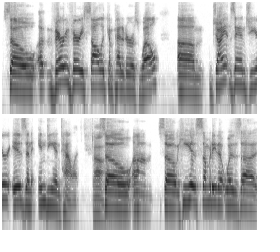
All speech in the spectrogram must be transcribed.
So, a very, very solid competitor as well. Um, Giant Zanjeer is an Indian talent. Ah. So, um, so he is somebody that was uh,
